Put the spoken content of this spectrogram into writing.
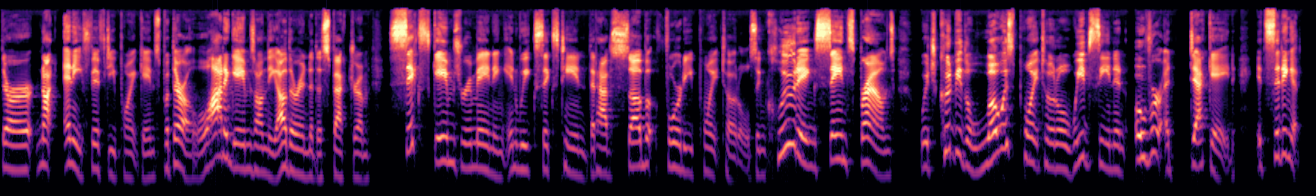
There are not any 50 point games, but there are a lot of games on the other end of the spectrum. Six games remaining in week 16 that have sub 40 point totals, including Saints Browns, which could be the lowest point total we've seen in over a decade. It's sitting at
